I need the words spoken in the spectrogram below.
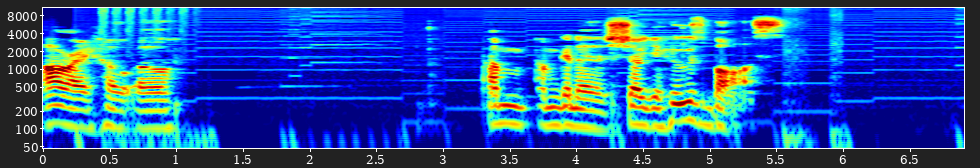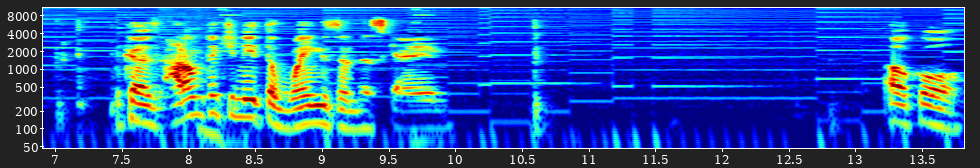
Alright, Ho-Oh. I'm I'm gonna show you who's boss. Because I don't think you need the wings in this game. Oh, cool.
